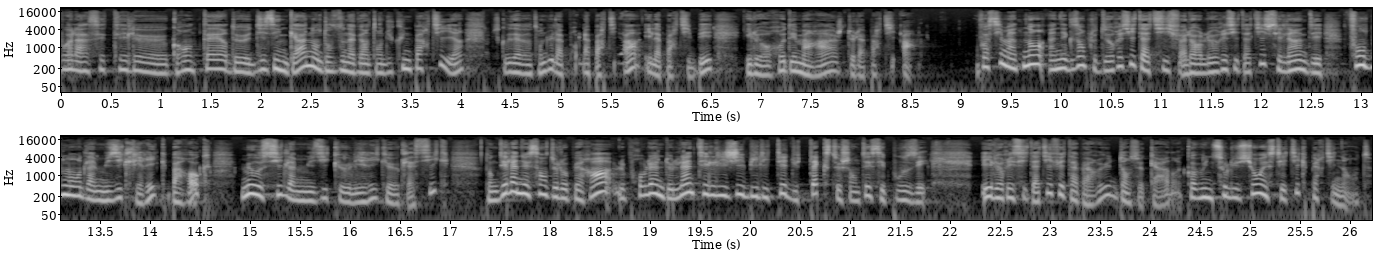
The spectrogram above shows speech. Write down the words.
Voilà, c'était le grand air de Dizingan, dont vous n'avez entendu qu'une partie, hein, puisque vous avez entendu la, partie A et la partie B, et le redémarrage de la partie A. Voici maintenant un exemple de récitatif. Alors le récitatif, c'est l'un des fondements de la musique lyrique baroque, mais aussi de la musique lyrique classique. Donc dès la naissance de l'opéra, le problème de l'intelligibilité du texte chanté s'est posé, et le récitatif est apparu dans ce cadre comme une solution esthétique pertinente.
